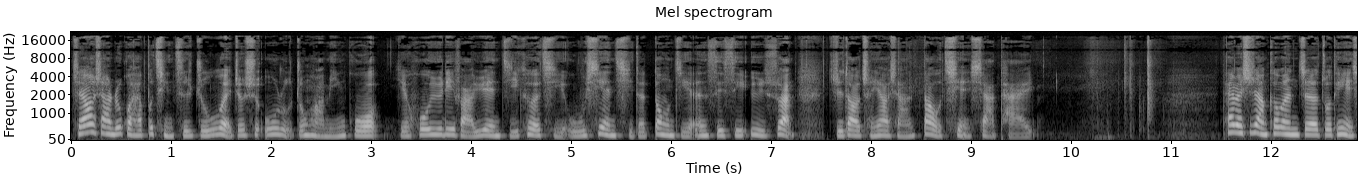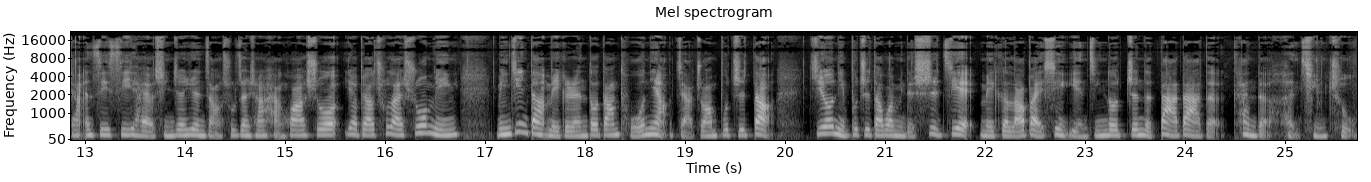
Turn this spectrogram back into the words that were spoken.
陈耀祥如果还不请辞主委，就是侮辱中华民国，也呼吁立法院即刻起无限期的冻结 NCC 预算，直到陈耀祥道歉下台。台北市长柯文哲昨天也向 NCC 还有行政院长苏贞昌喊话说，要不要出来说明？民进党每个人都当鸵鸟，假装不知道，只有你不知道外面的世界，每个老百姓眼睛都睁得大大的，看得很清楚。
